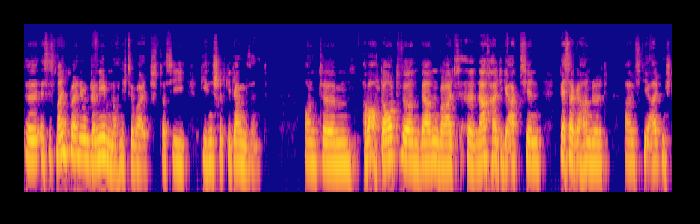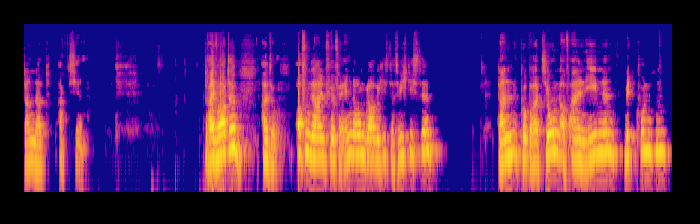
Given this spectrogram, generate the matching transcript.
Äh, es ist manchmal in den Unternehmen noch nicht so weit, dass sie diesen Schritt gegangen sind. Und ähm, aber auch dort werden, werden bereits äh, nachhaltige Aktien besser gehandelt als die alten Standardaktien. Drei Worte. Also offen sein für Veränderungen, glaube ich, ist das Wichtigste. Dann Kooperation auf allen Ebenen mit Kunden,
